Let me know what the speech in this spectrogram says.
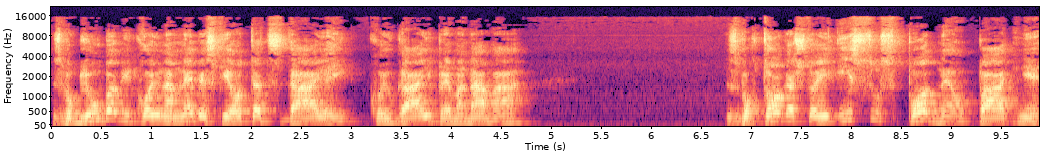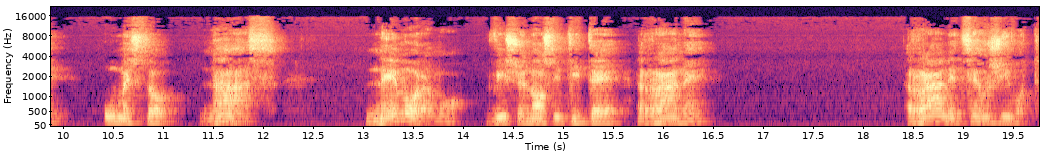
Zbog ljubavi koju nam nebeski otac daje i koju gaji prema nama, zbog toga što je Isus podneo patnje umesto nas, ne moramo više nositi te rane, rane ceo život.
